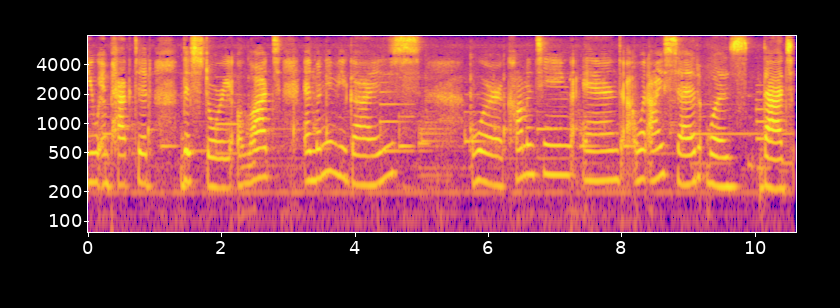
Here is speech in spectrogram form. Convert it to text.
view impacted this story a lot and many of you guys were commenting, and what I said was that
